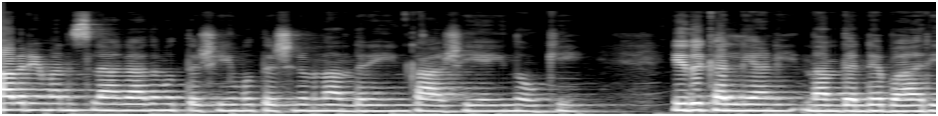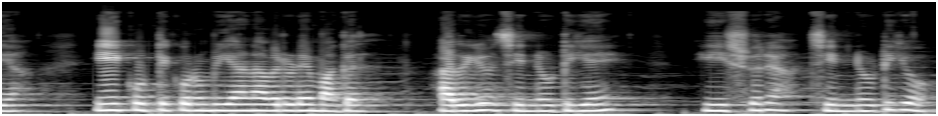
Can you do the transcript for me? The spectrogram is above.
അവരെ മനസ്സിലാകാതെ മുത്തശ്ശിയും മുത്തശ്ശനും നന്ദനെയും കാശിയെയും നോക്കി. ഇത് കല്യാണി നന്ദന്റെ ഭാര്യ. ഈ കുട്ടിക്കുറുമ്പിയാണ് അവരുടെ മകൾ. അറിയോ ചിന്നൂട്ടിയെ? ഈശ്വര ചിന്നൂട്ടിയോ?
